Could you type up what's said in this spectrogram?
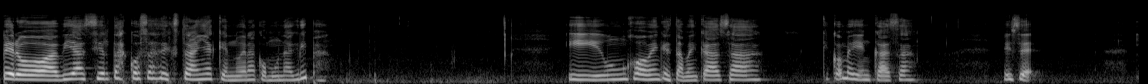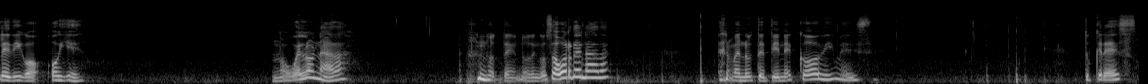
Pero había ciertas cosas extrañas que no era como una gripa. Y un joven que estaba en casa, que comía en casa, me dice, le digo, oye, no huelo nada, no, tengo sabor de nada. Hermano, usted tiene COVID, me dice. ¿Tú crees?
